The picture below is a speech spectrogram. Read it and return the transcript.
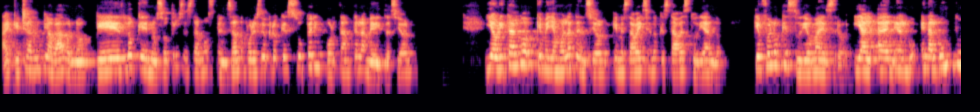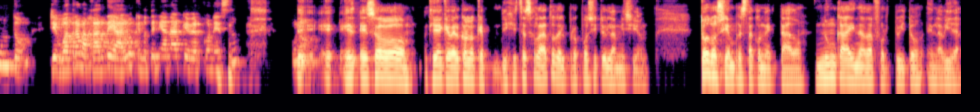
hay que echar un clavado, ¿no? ¿Qué es lo que nosotros estamos pensando? Por eso yo creo que es súper importante la meditación y ahorita algo que me llamó la atención, que me estaba diciendo que estaba estudiando. ¿Qué fue lo que estudió maestro? Y en, en, algún punto llegó a trabajar de algo que no tenía nada que ver con esto. No? Eh, eh, eh, eso tiene que ver con lo que dijiste hace rato del propósito y la misión. Todo siempre está conectado, nunca hay nada fortuito en la vida.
